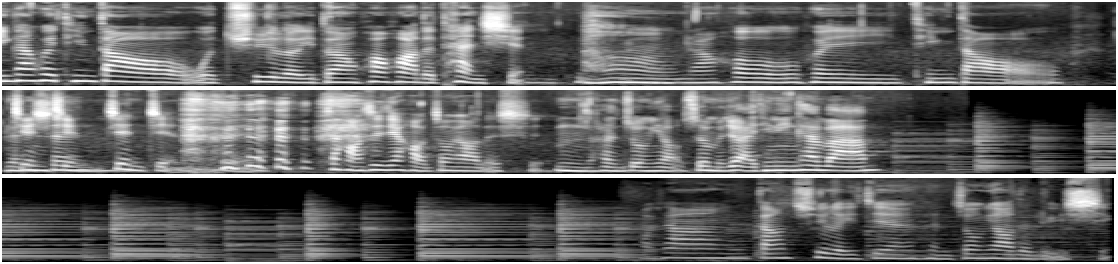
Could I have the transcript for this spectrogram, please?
应该会听到我去了一段画画的探险，嗯，嗯，然后会听到渐渐渐渐，对，这好像是一件好重要的事，嗯，很重要，所以我们就来听听看吧。好像刚去了一件很重要的旅行，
